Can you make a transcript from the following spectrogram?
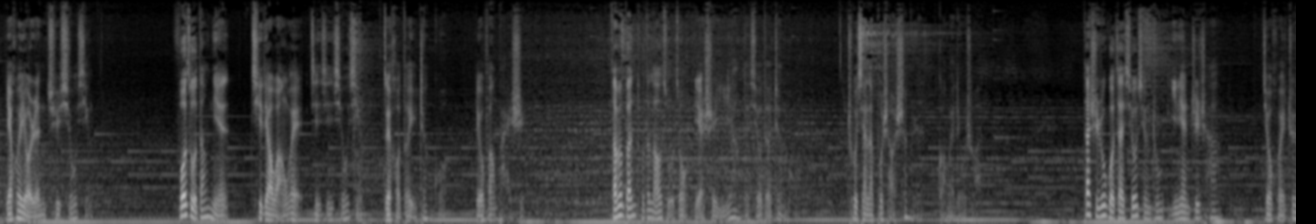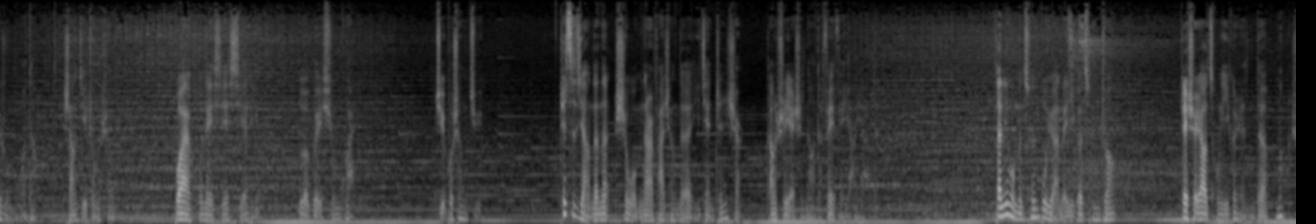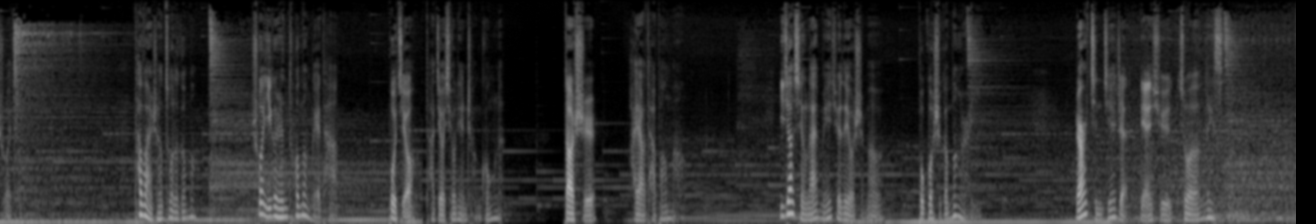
也会有人去修行。佛祖当年弃掉王位，进心修行，最后得以正果，流芳百世。咱们本土的老祖宗也是一样的修得正果。出现了不少圣人，广为流传。但是如果在修行中一念之差，就会坠入魔道，伤及众生，不外乎那些邪灵、恶鬼、凶怪，举不胜举。这次讲的呢，是我们那儿发生的一件真事儿，当时也是闹得沸沸扬扬的。在离我们村不远的一个村庄，这事要从一个人的梦说起。他晚上做了个梦。说一个人托梦给他，不久他就修炼成功了，到时还要他帮忙。一觉醒来没觉得有什么，不过是个梦而已。然而紧接着连续做类似的梦，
